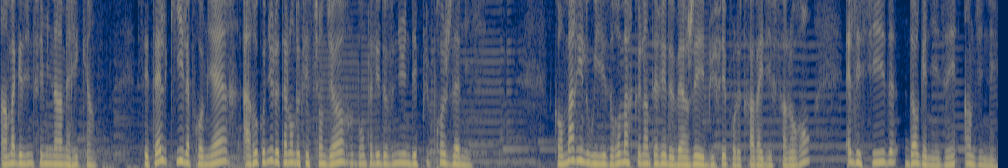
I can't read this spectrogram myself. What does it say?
un magazine féminin américain. C'est elle qui, la première, a reconnu le talent de Christian Dior, dont elle est devenue une des plus proches amies. Quand Marie-Louise remarque l'intérêt de Berger et Buffet pour le travail d'Yves Saint-Laurent, elle décide d'organiser un dîner.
